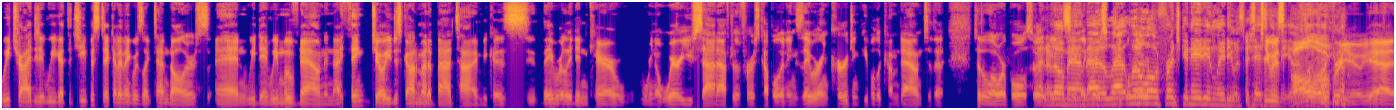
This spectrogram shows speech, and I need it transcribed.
we tried to we got the cheapest ticket i think was like ten dollars and we did we moved down and i think joe you just got them at a bad time because they really didn't care you know where you sat after the first couple innings they were encouraging people to come down to the to the lower bowl so I don't know, man. like that that little there. old French Canadian lady was pissed. she at was. All all over you yeah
